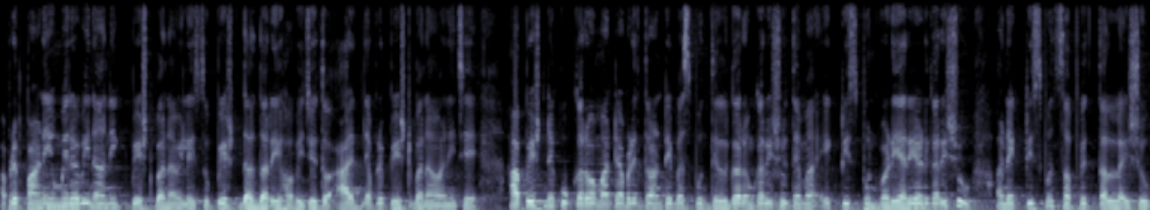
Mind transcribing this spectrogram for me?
આપણે પાણી ઉમેર્યા વિના આની પેસ્ટ બનાવી લઈશું. પેસ્ટ દરદરી હોવી જોઈએ. તો આ રીતની આપણે પેસ્ટ બનાવવાની છે. આ પેસ્ટને કૂક કરવા માટે આપણે ત્રણ ટેબલ સ્પૂન તેલ ગરમ કરીશું. તેમાં એક ટીસ્પૂન વડિયારી એડ કરીશું અને એક ટીસ્પૂન સફેદ તલ લઈશું.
